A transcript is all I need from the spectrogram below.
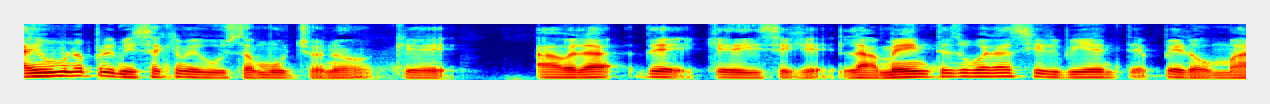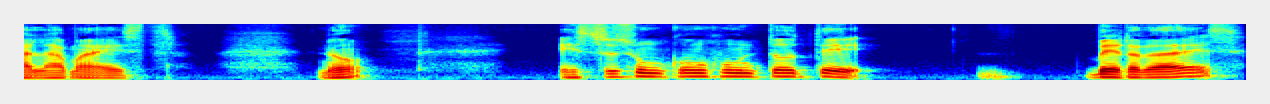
hay una premisa que me gusta mucho, ¿no? Que habla de, que dice que la mente es buena sirviente, pero mala maestra, ¿no? Esto es un conjunto de verdades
